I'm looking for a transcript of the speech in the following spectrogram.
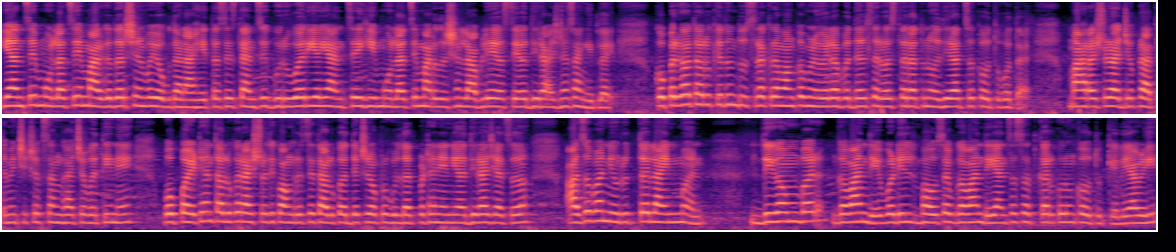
यांचे मोलाचे मार्गदर्शन व योगदान आहे. तसेच त्यांचे गुरुवर्य यांचेही मोलाचे मार्गदर्शन लाभले असे अधिराजने सांगितलंय. कोपरगाव तालुक्यातून दुसरा क्रमांक मिळवल्याबद्दल सर्व स्तरातून अधिराजचं कौतुक होत आहे. महाराष्ट्र राज्य प्राथमिक शिक्षक संघाच्या वतीने व पैठण तालुका राष्ट्रवादी काँग्रेसचे तालुका अध्यक्ष डॉक्टर गुलदाद पठाण यांनी अधिराज याचं आजोबा निवृत्त लाईनमन दिगंबर गवांदे वडील भाऊसाहेब गवांदे यांचा सत्कार करून कौतुक केले. यावेळी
